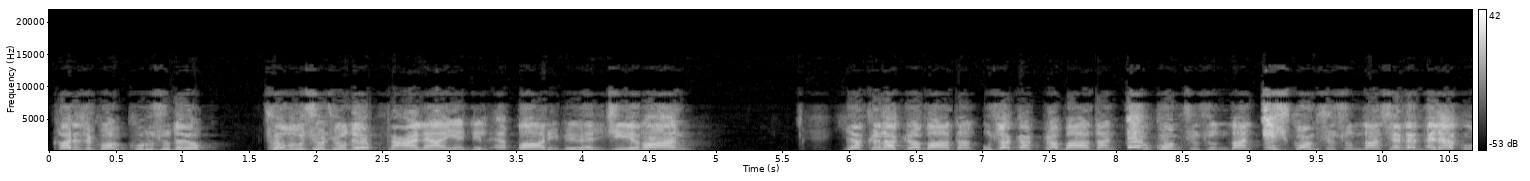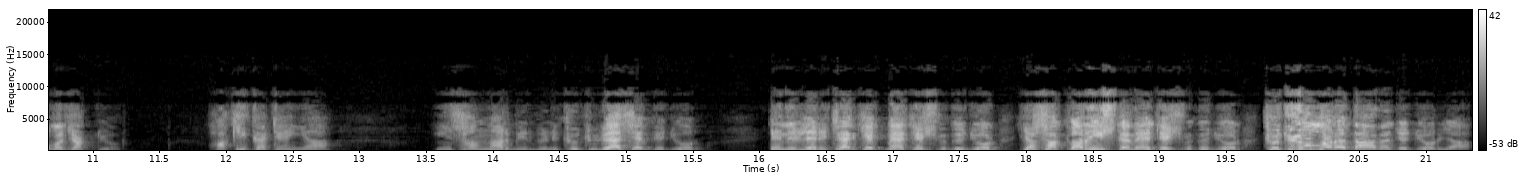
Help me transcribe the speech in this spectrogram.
karısı kurusu da yok, çoluğu çocuğu da yok. فَعَلَى يَدِ الْاَقَارِبِ وَالْجِيرَانِ yakın akrabadan, uzak akrabadan, ev komşusundan, iş komşusundan sebep helak olacak diyor. Hakikaten ya. İnsanlar birbirini kötülüğe sevk ediyor. Emirleri terk etmeye teşvik ediyor. Yasakları işlemeye teşvik ediyor. Kötü yollara davet ediyor ya.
